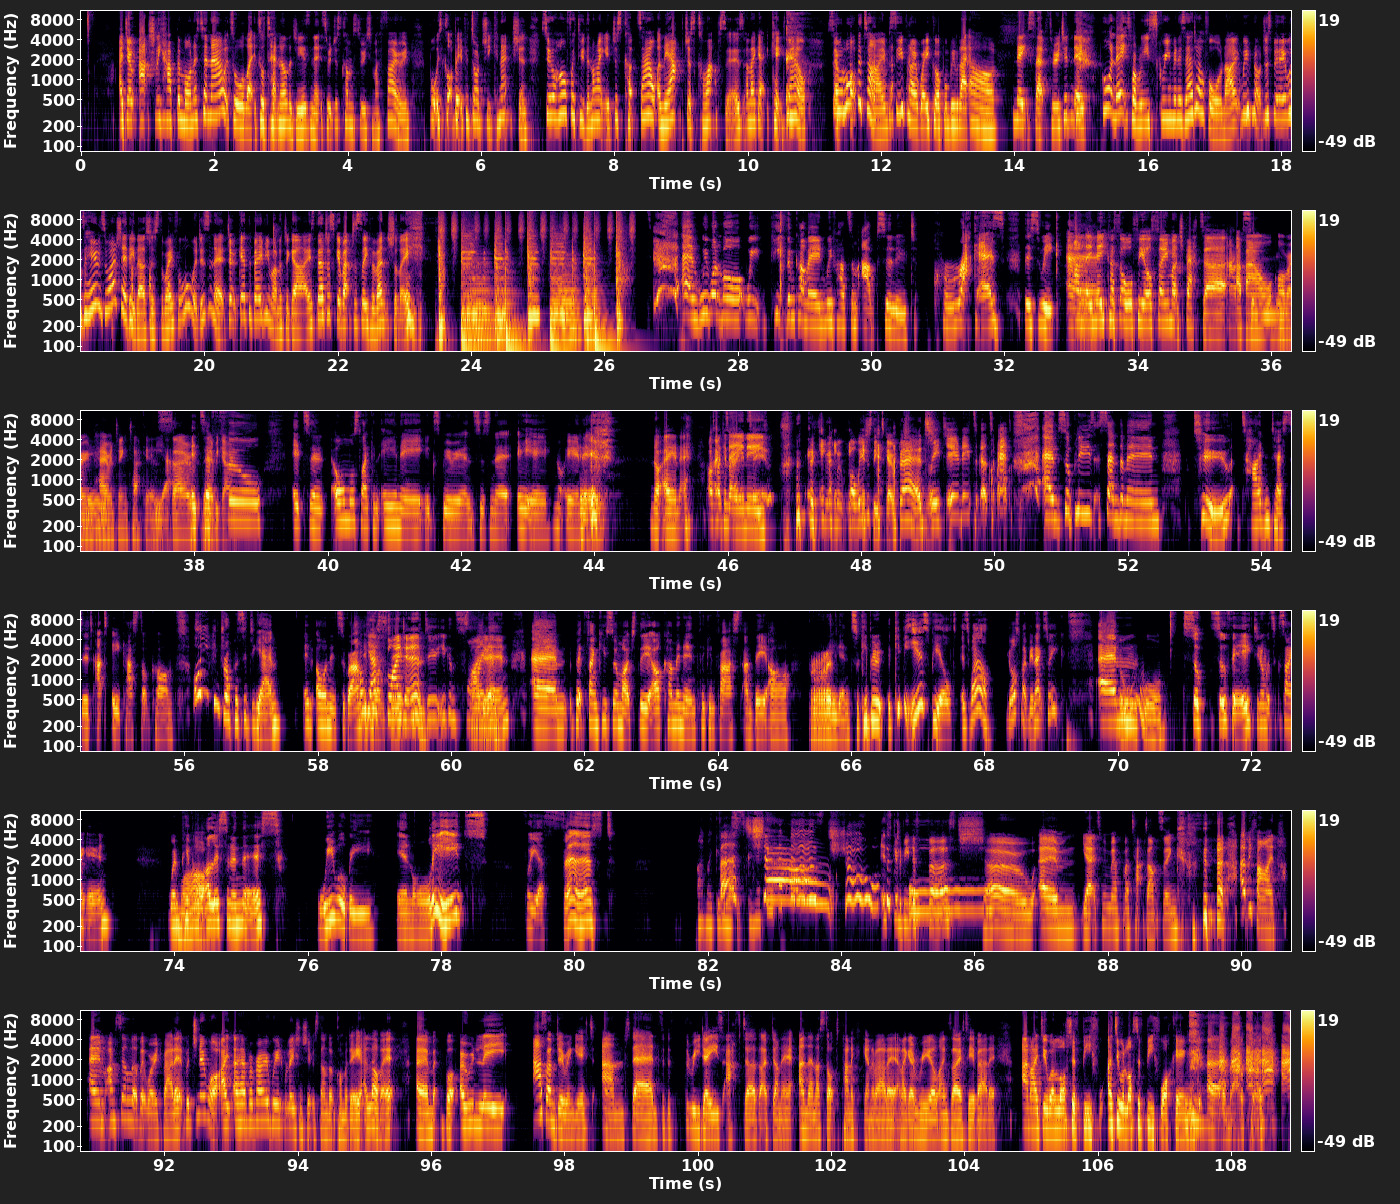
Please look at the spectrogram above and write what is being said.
I don't actually have the monitor now. It's all like it's all technology, isn't it? So it just comes through to my phone, but it's got a bit of a dodgy connection. So halfway through the night, it just cuts out and the app just collapses and I get kicked out. So a lot of the time, Steve and I wake up and we were like, "Oh, Nate slept through, didn't he? Poor Nate's probably screaming his head off all night. We've not just been able to hear him." So actually, I think that's just the way forward, isn't it? Don't get the baby monitor, guys. They'll just go back to sleep eventually. Um, we want more. We keep them coming. We've had some absolute crackers this week. and they Uh, make us all feel so much better about our own parenting techers. Yeah, So it's there we go. full. It's a almost like an A and A experience, isn't it? AA, not A and It A. is. Not A and A. I was like an A and E. Well, we just need to go to bed. We do need to go to bed. Um, so please send them in to Tired and Tested at acast.com. Or you can drop us a DM if, on Instagram. Oh, if yeah, you want slide to. You in. can, do, you can slide, Slide in. in. Um, but thank you so much. They are coming in thick and fast and they are brilliant. So keep your keep your ears peeled as well. Yours might be next week. Um, Ooh. so, Sophie, do you know what's exciting? When people are listening this, we will be in Leeds for your first. Oh my goodness! First it's show! gonna be the first show. It's going to be the first show. Um, yeah, it's going to be my, my tap dancing. I'll be fine. Um, I'm still a little bit worried about it, but you know what? I, I have a very weird relationship with stand-up comedy. I love it, um, but only as I'm doing it, and then for the three days after that I've done it, and then I start to panic again about it, and I get real anxiety about it, and I do a lot of beef. I do a lot of beef walking. Um,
